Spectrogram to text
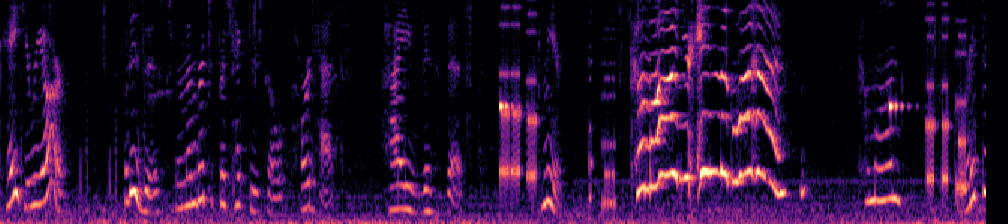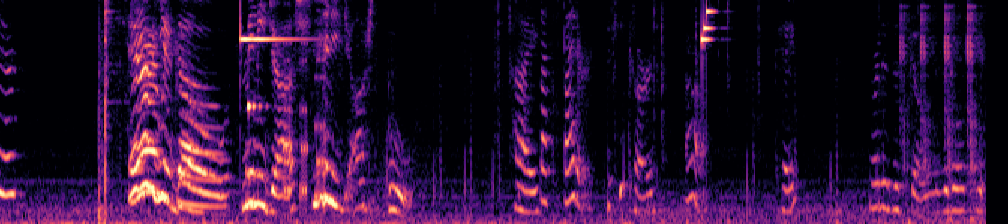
Okay, here we are. What is this? Remember to protect yourself. Hard hat. High vis vest. Come here. Come on, you're in the glass. Come on. Right there. There, There you go. Mini Josh. Mini Josh. Boo. Hi. That's Spider. The key card. Oh. Okay. Where does this go? Does it go up here?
